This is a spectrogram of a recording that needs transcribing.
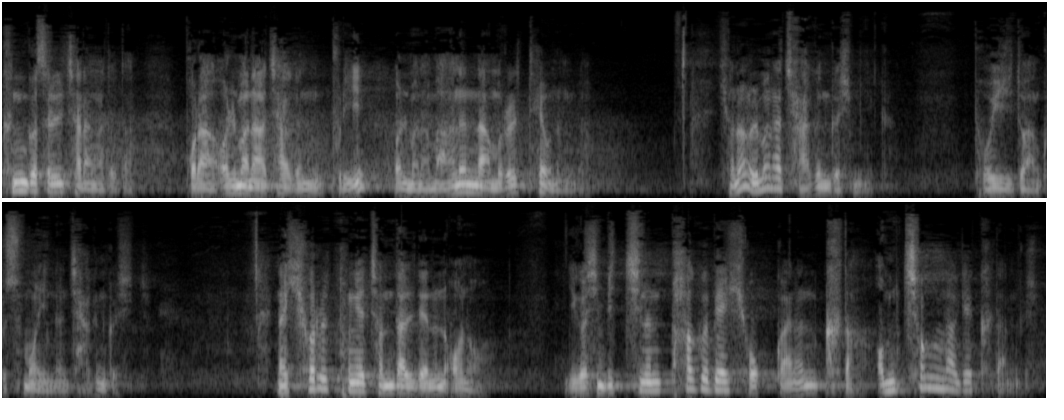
큰 것을 자랑하도다. 보라, 얼마나 작은 불이 얼마나 많은 나무를 태우는가. 혀는 얼마나 작은 것입니까? 보이지도 않고 숨어 있는 작은 것이죠. 나 혀를 통해 전달되는 언어, 이것이 미치는 파급의 효과는 크다. 엄청나게 크다는 것입니다.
